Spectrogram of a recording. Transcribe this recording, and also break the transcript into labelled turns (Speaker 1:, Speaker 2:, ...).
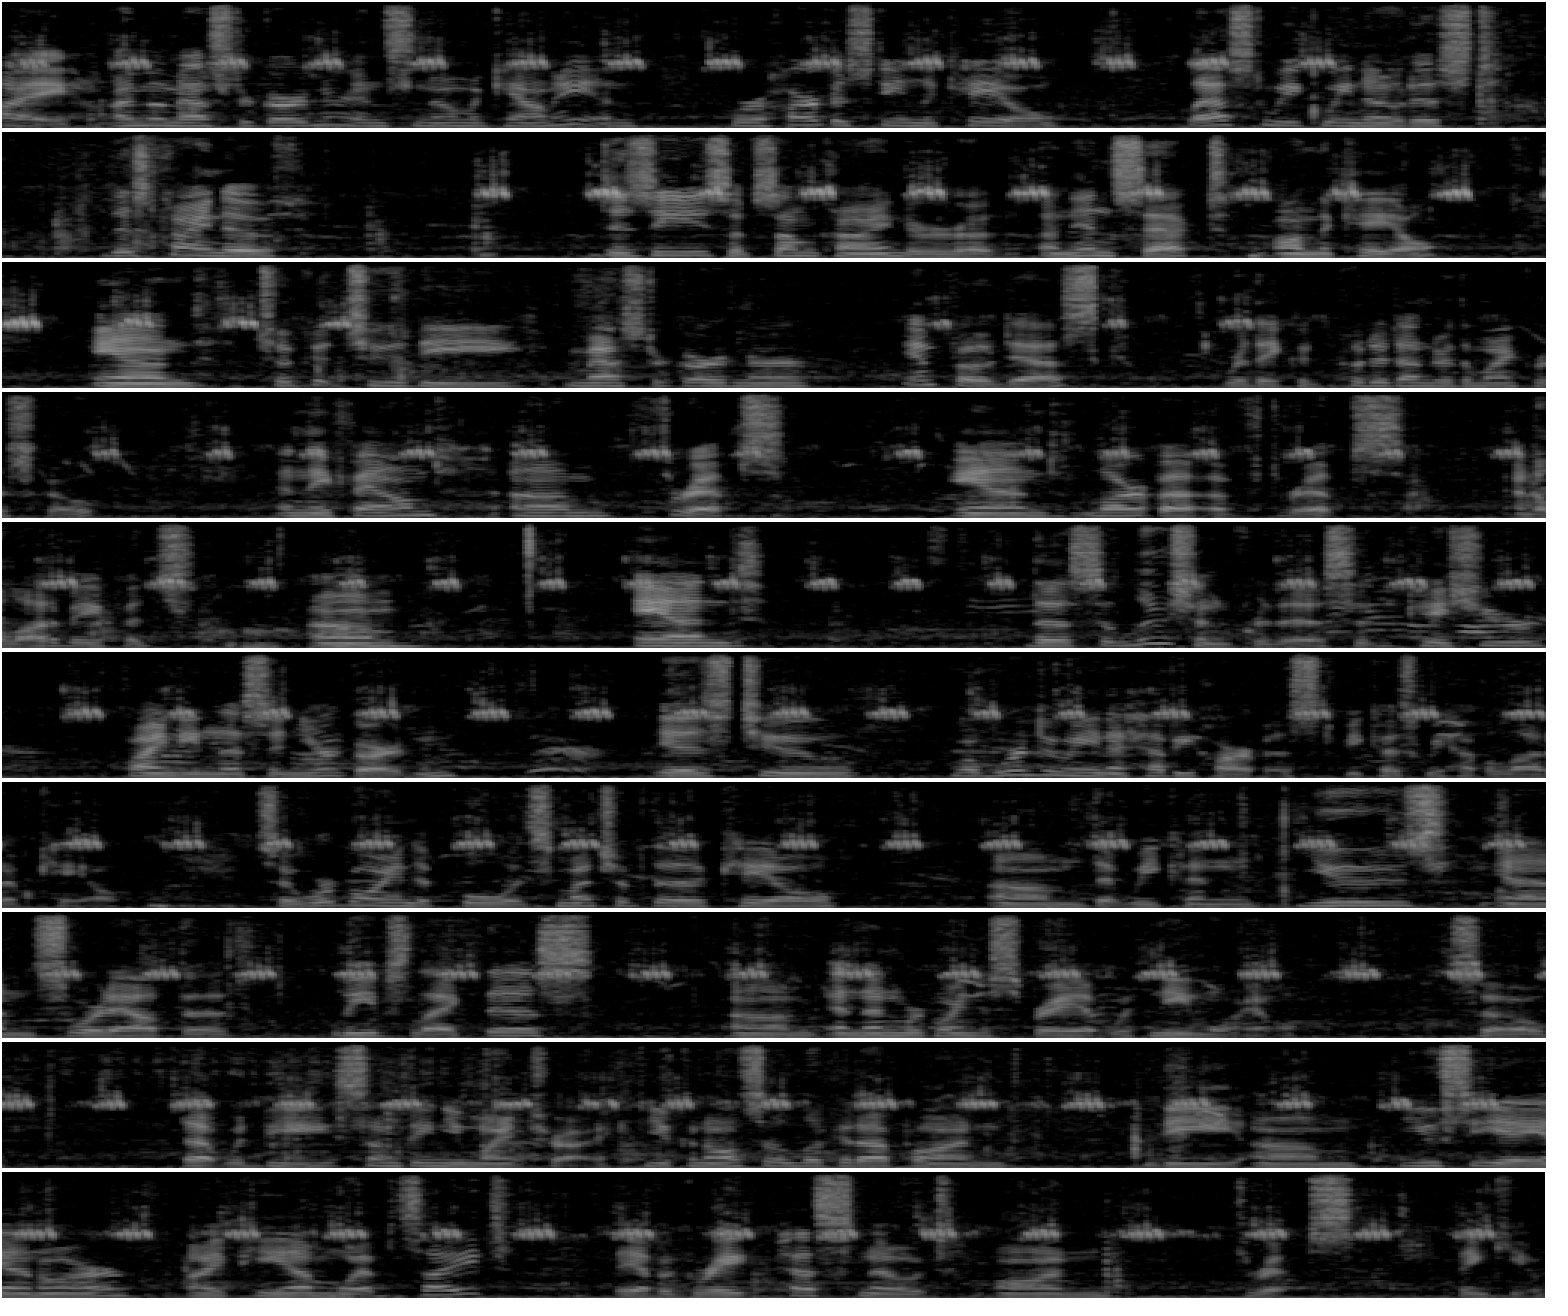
Speaker 1: Hi, I'm a master gardener in Sonoma County and we're harvesting the kale. Last week we noticed this kind of disease of some kind or a, an insect on the kale and took it to the master gardener info desk where they could put it under the microscope and they found um, thrips and larvae of thrips and a lot of aphids. Um, and the solution for this, in case you're finding this in your garden, is to, well, we're doing a heavy harvest because we have a lot of kale. So we're going to pull as much of the kale um, that we can use and sort out the leaves like this. Um, and then we're going to spray it with neem oil. So that would be something you might try. You can also look it up on the um, UCANR IPM website. They have a great pest note on thrips. Thank you.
